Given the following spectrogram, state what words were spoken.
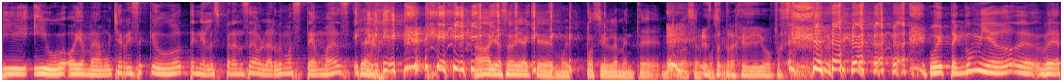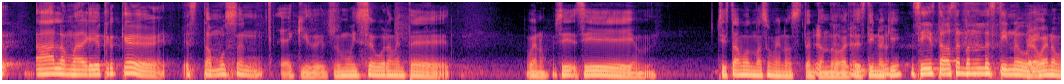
Y, y Hugo, oye, me da mucha risa que Hugo tenía la esperanza de hablar de más temas. Y, No, yo sabía que muy posiblemente no iba a ser Esta posible. tragedia iba a pasar. Güey, tengo miedo de ver a la madre. Yo creo que estamos en. X, güey. Pues Muy seguramente. Bueno, sí, sí. Sí estamos más o menos tentando el destino aquí. Sí, estaba tentando el destino, güey. Pero bueno,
